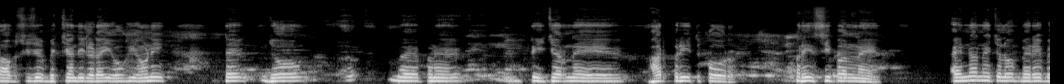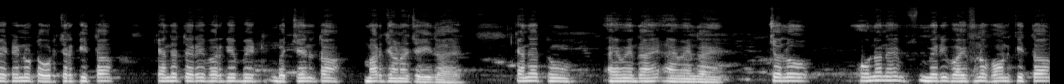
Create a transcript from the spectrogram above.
ਆਪਸ ਵਿੱਚ ਬੱਚਿਆਂ ਦੀ ਲੜਾਈ ਹੋ ਗਈ ਹੋਣੀ ਤੇ ਜੋ ਆਪਣੇ ਟੀਚਰ ਨੇ ਹਰਪ੍ਰੀਤ ਕੌਰ ਪ੍ਰਿੰਸੀਪਲ ਨੇ, ਇਹਨਾਂ ਨੇ ਚਲੋ ਮੇਰੇ ਬੇਟੇ ਨੂੰ ਟੌਰਚਰ ਕੀਤਾ। ਕਹਿੰਦੇ ਤੇਰੇ ਵਰਗੇ ਬੇਟ- ਬੱਚੇ ਨੂੰ ਤਾਂ ਮਰ ਜਾਣਾ ਚਾਹੀਦਾ ਹੈ। ਕਹਿੰਦਾ ਤੂੰ ਐਵੇਂ ਦਾ ਹੈ, ਐਵੇਂ ਦਾ ਹੈ। ਚਲੋ ਉਹਨਾਂ ਨੇ ਮੇਰੀ ਵਾਈਫ ਨੂੰ ਫੋਨ ਕੀਤਾ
